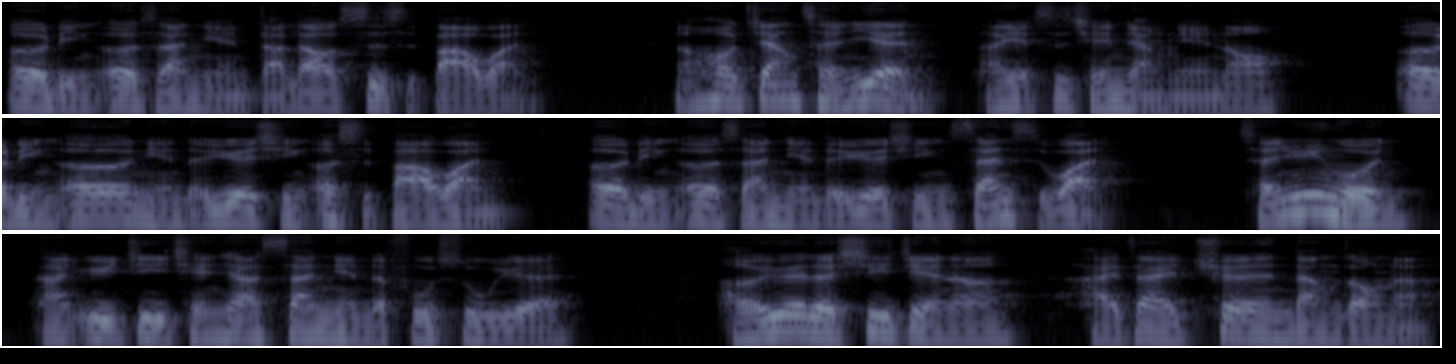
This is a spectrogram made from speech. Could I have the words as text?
二零二三年达到四十八万。然后江晨燕，他也是签两年哦，二零二二年的月薪二十八万，二零二三年的月薪三十万。陈韵文，他预计签下三年的复数约，合约的细节呢还在确认当中呢。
